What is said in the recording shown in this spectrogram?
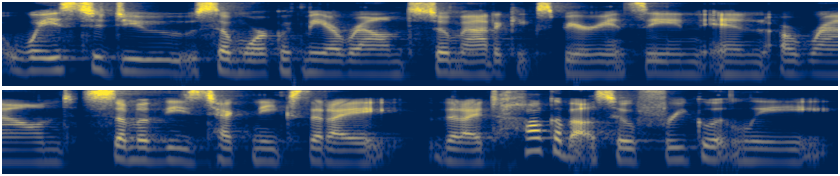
ways to do some work with me around somatic experiencing and around some of these techniques that I that I talk about so frequently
